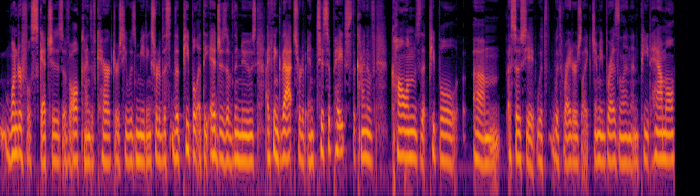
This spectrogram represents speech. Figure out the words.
wonderful sketches of all kinds of characters he was meeting, sort of the, the people at the edges of the news. I think that sort of anticipates the kind of columns that people um, associate with with writers like Jimmy Breslin and Pete Hamill.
